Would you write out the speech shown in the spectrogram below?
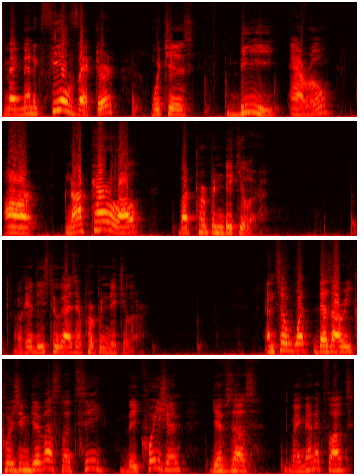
magnetic field vector, which is b arrow, are not parallel, but perpendicular. Okay, these two guys are perpendicular. And so what does our equation give us? Let's see. The equation gives us the magnetic flux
